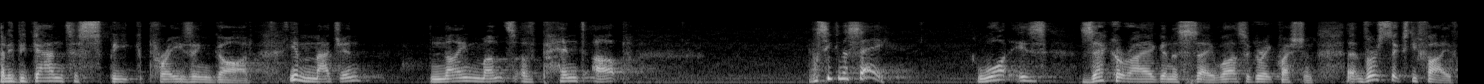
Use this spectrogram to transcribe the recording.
And he began to speak, praising God. Can you imagine nine months of pent up? What's he going to say? What is Zechariah going to say? Well, that's a great question. Uh, verse 65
